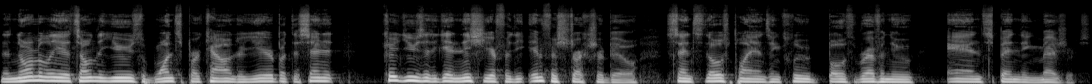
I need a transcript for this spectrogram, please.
Now, normally it's only used once per calendar year, but the Senate could use it again this year for the infrastructure bill, since those plans include both revenue and spending measures.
